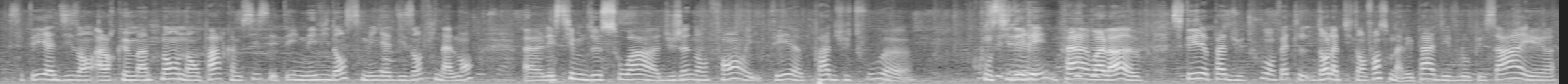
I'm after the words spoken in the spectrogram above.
C'était il y a 10 ans. Alors que maintenant, on en parle comme si c'était une évidence, mais il y a 10 ans, finalement, l'estime de soi du jeune enfant était euh, pas du tout. euh, considéré. Pas, voilà, euh, c'était pas du tout. En fait, dans la petite enfance, on n'avait pas à développer ça et, euh,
